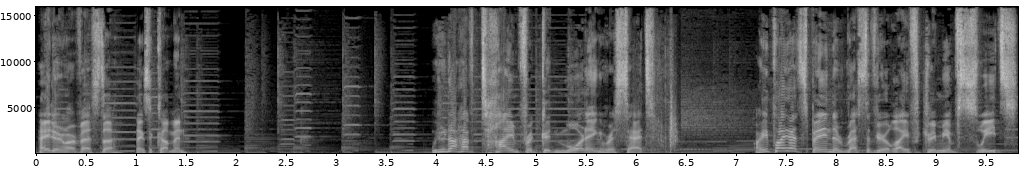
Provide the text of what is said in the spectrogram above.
How you doing, Arvesta? Thanks for coming. We do not have time for good morning, Recette. Are you planning on spending the rest of your life dreaming of sweets?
